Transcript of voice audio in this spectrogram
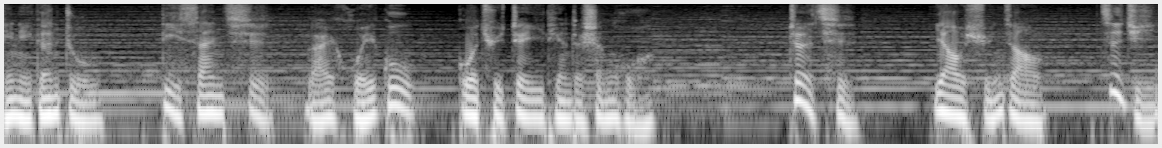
请你跟主第三次来回顾过去这一天的生活，这次要寻找自己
